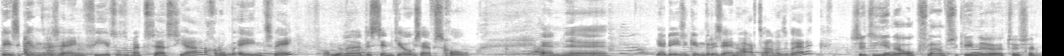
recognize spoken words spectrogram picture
Deze kinderen zijn vier tot en met zes jaar. Groep 1, 2 van ja. de Sint-Jozefschool. En... Ja, deze kinderen zijn hard aan het werk. Zitten hier nou ook Vlaamse kinderen tussen?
